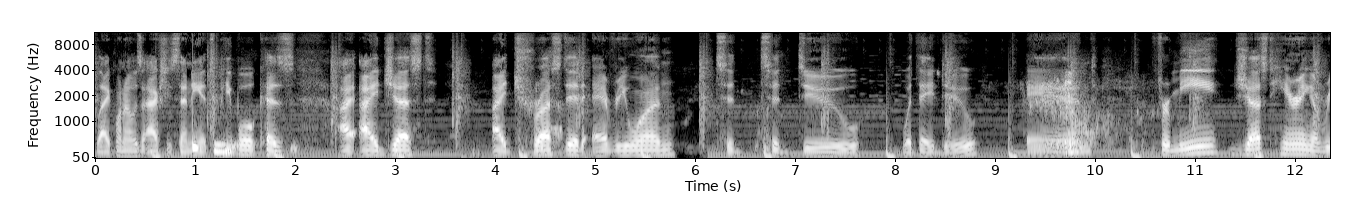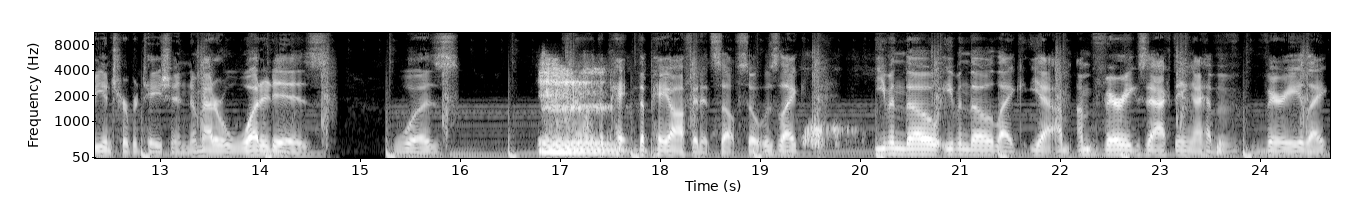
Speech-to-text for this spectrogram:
like when i was actually sending it to mm-hmm. people because i i just i trusted everyone to to do what they do and for me just hearing a reinterpretation no matter what it is was you know, the pay, mm. the payoff in itself. So it was like even though even though like yeah I'm I'm very exacting I have a very like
